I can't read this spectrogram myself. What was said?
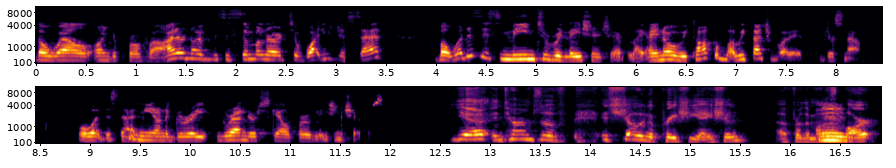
the well on your profile. I don't know if this is similar to what you just said, but what does this mean to relationship? Like I know we talk about we touched about it just now. Well, what does that mean on a great grander scale for relationships? Yeah, in terms of it's showing appreciation uh, for the most mm. part.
